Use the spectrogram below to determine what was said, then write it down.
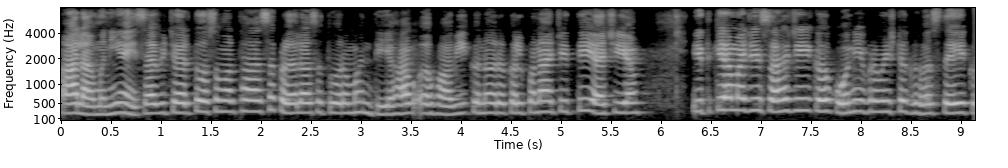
आला मनी ऐसा विचार तो समर्था. सकळला सत्वर म्हणती हा अभाविक नर कल्पना चित्ती याची. या. इतक्या माझी साहजिक कोणी भ्रमिष्ट ग्रहस्थ एक.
